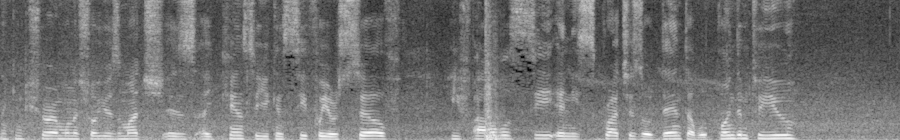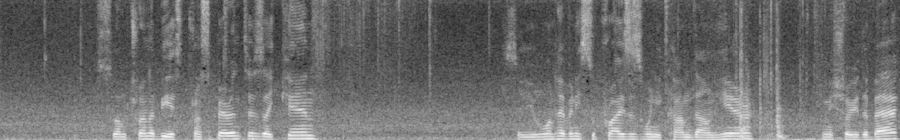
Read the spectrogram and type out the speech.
Making sure I'm gonna show you as much as I can so you can see for yourself. If I will see any scratches or dent, I will point them to you so I'm trying to be as transparent as I can. So you won't have any surprises when you come down here. Let me show you the back.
